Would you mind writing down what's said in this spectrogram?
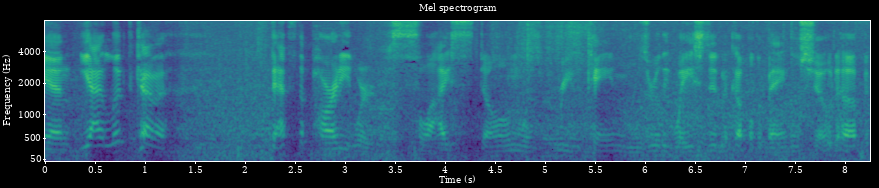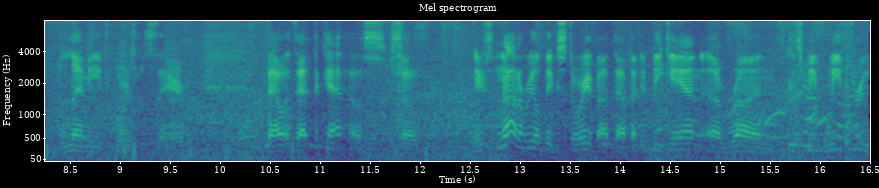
and yeah, I looked kind of. That's the party where Sly Stone was re- came and was really wasted, and a couple of the Bangles showed up, and Lemmy, of course, was there. That was at the Cat House. So there's not a real big story about that, but it began a run because we we threw.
